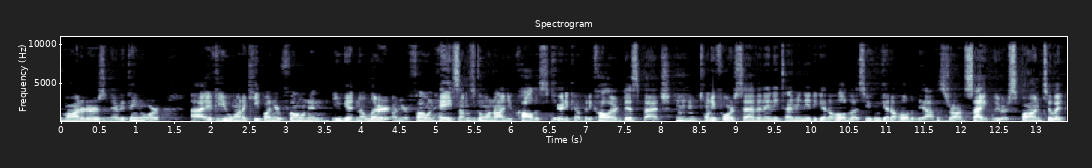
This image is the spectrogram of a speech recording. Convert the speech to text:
monitors and everything, or uh, if you want to keep on your phone and you get an alert on your phone, hey, something's going on, you call the security company, call our dispatch 24 7. Anytime you need to get a hold of us, you can get a hold of the officer on site. We respond to it,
